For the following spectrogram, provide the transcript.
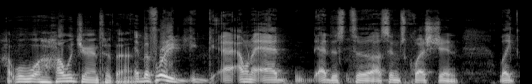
how, how would you answer that? And before you, I want to add add this to uh, Sim's question. Like,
